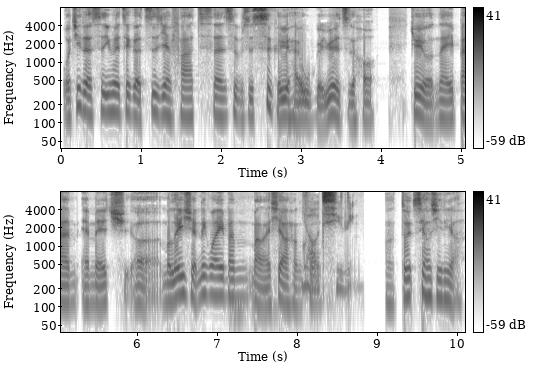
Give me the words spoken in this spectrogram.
我记得是因为这个事件发生是不是四个月还五个月之后，就有那一班 MH 呃 Malaysia 另外一班马来西亚航空幺七零啊，对，是幺七零啊。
